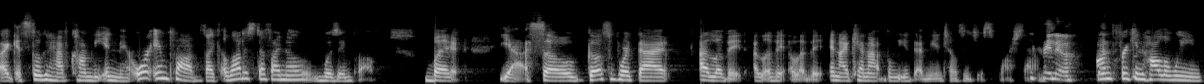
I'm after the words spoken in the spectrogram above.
Like it's still gonna have comedy in there or improv. Like a lot of stuff I know was improv, but yeah. So go support that. I love it. I love it. I love it. And I cannot believe that me and Chelsea just watched that I know. on freaking Halloween.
